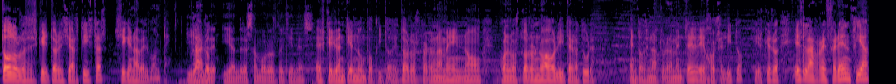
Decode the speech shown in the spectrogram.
Todos los escritores y artistas siguen a Belmonte. ¿Y, claro, André- ¿Y Andrés Amoros de quién es? es que yo entiendo un poquito de toros, perdóname, no con los toros no hago literatura. Entonces, naturalmente, de Joselito. Y es que eso es la referencia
